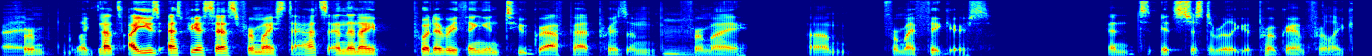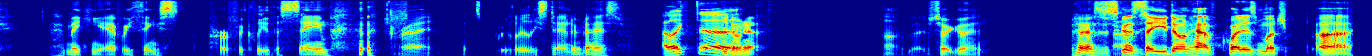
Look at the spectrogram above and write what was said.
Right. for like that's I use SPSS for my stats, and then I put everything into GraphPad Prism Mm. for my um for my figures, and it's just a really good program for like making everything perfectly the same. right. it's really standardized. I like the. you don't have, oh, good. sorry, go ahead. I was just I gonna was- say you don't have quite as much. Uh,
